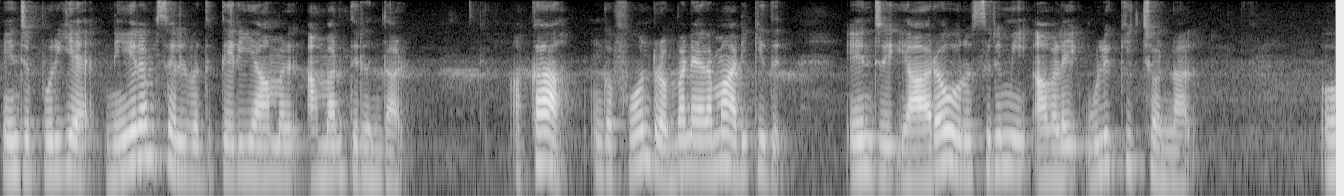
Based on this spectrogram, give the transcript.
என்று புரிய நேரம் செல்வது தெரியாமல் அமர்ந்திருந்தாள். அக்கா உங்கள் ஃபோன் ரொம்ப நேரமாக அடிக்குது என்று யாரோ ஒரு சிறுமி அவளை உலுக்கிச் சொன்னாள். ஓ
